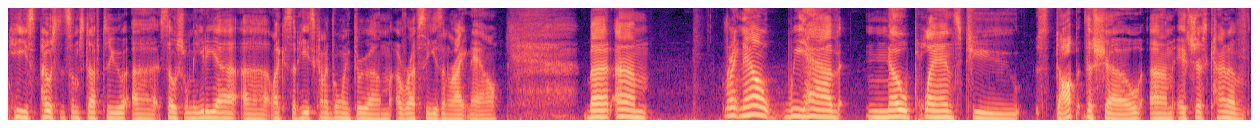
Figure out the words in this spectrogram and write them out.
he's posted some stuff to uh, social media. Uh, like I said, he's kind of going through um, a rough season right now. But um, right now, we have no plans to stop the show. Um, it's just kind of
